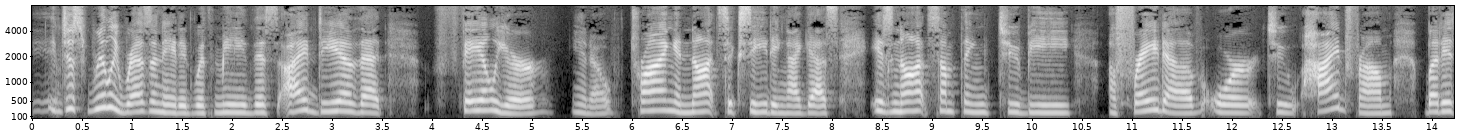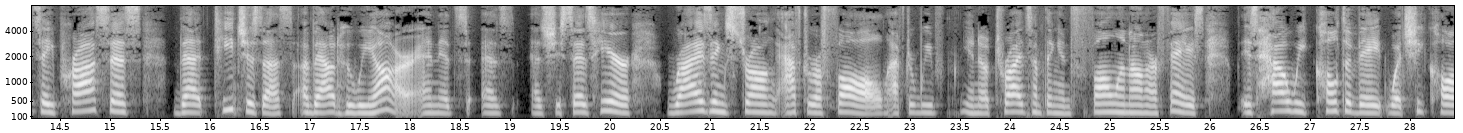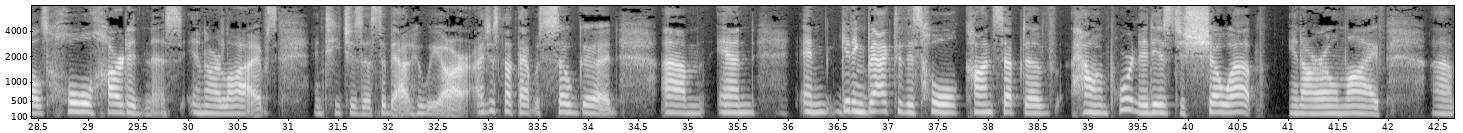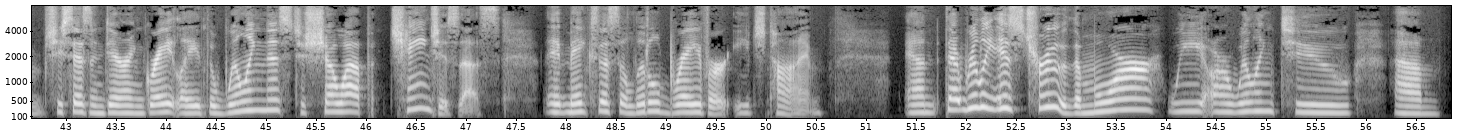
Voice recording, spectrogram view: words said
it just really resonated with me this idea that failure, you know, trying and not succeeding, I guess, is not something to be afraid of or to hide from, but it's a process that teaches us about who we are. And it's, as, as she says here, rising strong after a fall, after we've, you know, tried something and fallen on our face is how we cultivate what she calls wholeheartedness in our lives and teaches us about who we are. I just thought that was so good. Um, and, and getting back to this whole concept of how important it is to show up in our own life. Um, she says in Daring Greatly, the willingness to show up changes us. It makes us a little braver each time. And that really is true. The more we are willing to um,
